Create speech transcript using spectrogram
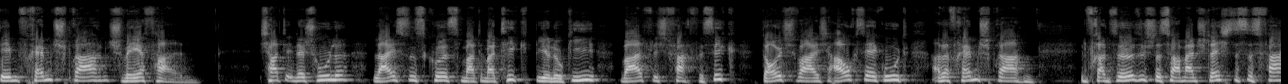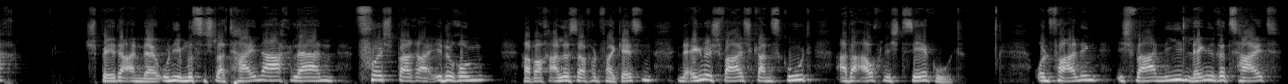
dem Fremdsprachen schwer fallen. Ich hatte in der Schule Leistungskurs Mathematik, Biologie, Wahlpflichtfach Physik. Deutsch war ich auch sehr gut, aber Fremdsprachen. In Französisch, das war mein schlechtestes Fach. Später an der Uni musste ich Latein nachlernen. Furchtbare Erinnerungen habe auch alles davon vergessen. In Englisch war ich ganz gut, aber auch nicht sehr gut. Und vor allen Dingen, ich war nie längere Zeit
